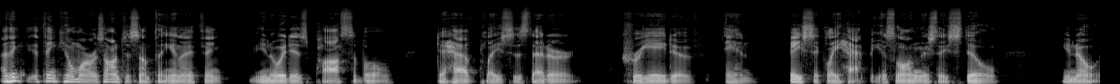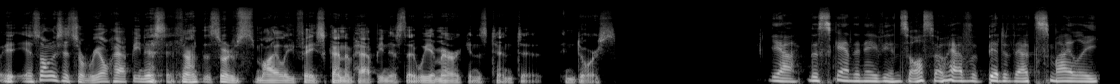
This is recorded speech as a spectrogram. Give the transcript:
I think, I think Hilmar is onto something. And I think, you know, it is possible to have places that are creative and basically happy as long as they still you know as long as it's a real happiness and not the sort of smiley face kind of happiness that we americans tend to endorse yeah the scandinavians also have a bit of that smiley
